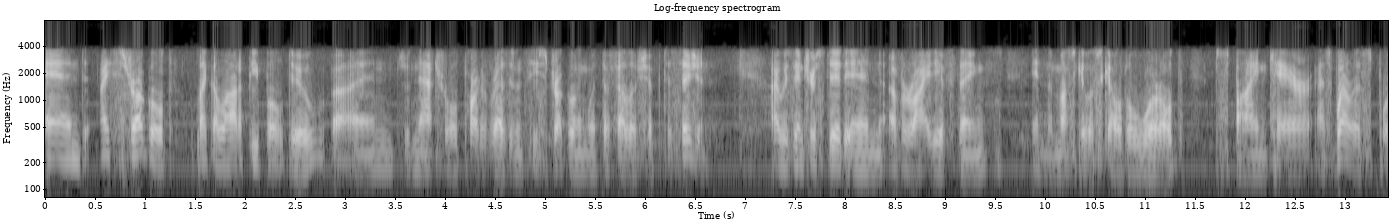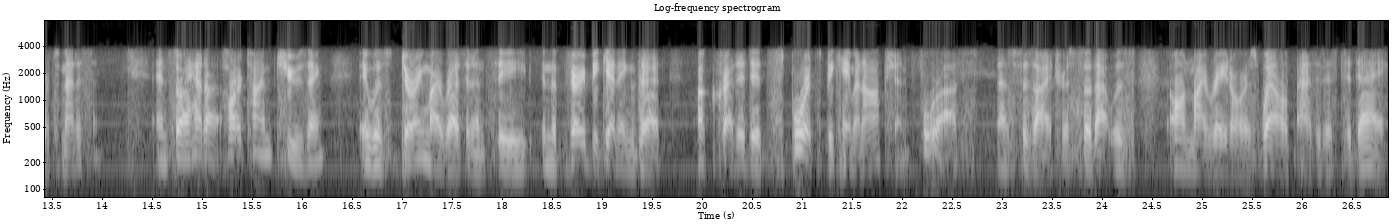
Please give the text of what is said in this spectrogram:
And I struggled, like a lot of people do, uh, and it's a natural part of residency, struggling with the fellowship decision. I was interested in a variety of things in the musculoskeletal world, spine care, as well as sports medicine. And so I had a hard time choosing. It was during my residency, in the very beginning, that accredited sports became an option for us as physiatrists, so that was on my radar as well, as it is today.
